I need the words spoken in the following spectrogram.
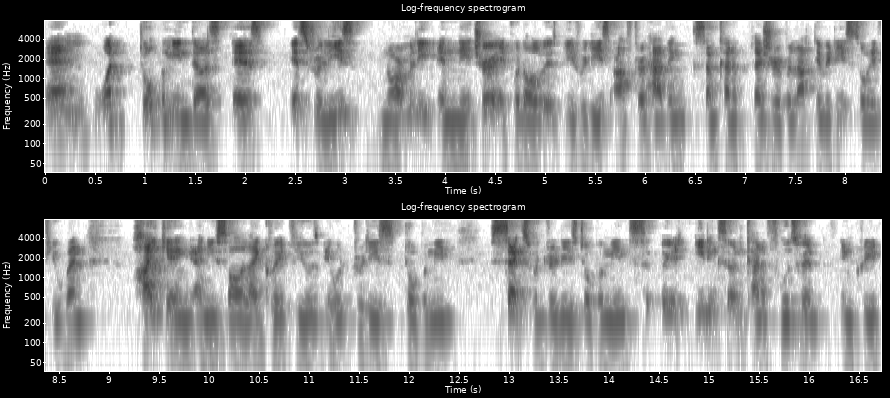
And mm-hmm. what dopamine does is it's released normally in nature, it would always be released after having some kind of pleasurable activity. So if you went hiking and you saw like great views, it would release dopamine. Sex would release dopamine. Eating certain kind of foods would increase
